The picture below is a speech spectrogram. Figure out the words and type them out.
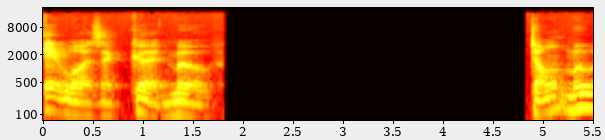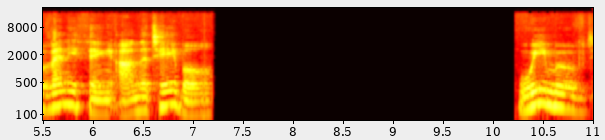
It was a good move. Don't move anything on the table. We moved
